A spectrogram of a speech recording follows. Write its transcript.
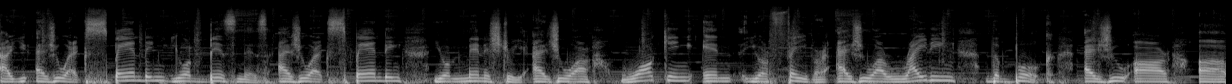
are you, as you are expanding your business, as you are expanding your ministry, as you are walking in your favor, as you are writing the book, as you are uh,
